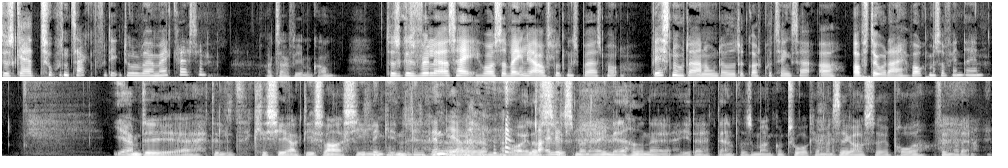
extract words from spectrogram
Du skal have tusind tak, fordi du vil være med, Christian. Og tak, fordi jeg må komme. Du skal selvfølgelig også have vores sædvanlige afslutningsspørgsmål. Hvis nu der er nogen derude, der godt kunne tænke sig at opstøve dig, hvor kan man så finde dig hen? Jamen, det er, det er lidt klichéagtigt svar at sige LinkedIn. LinkedIn ja. øhm, og ellers, Dejligt. hvis man er i nærheden af et af Danfoss mange kontorer, kan man sikkert også uh, prøve at finde mig der.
